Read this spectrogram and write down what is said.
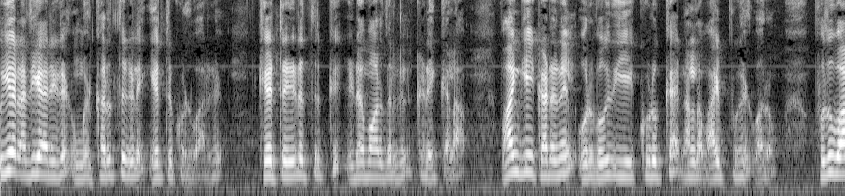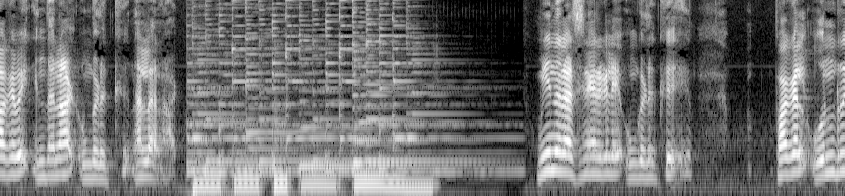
உயர் அதிகாரிகள் உங்கள் கருத்துக்களை ஏற்றுக்கொள்வார்கள். கேட்ட இடத்திற்கு இடமாறுதல்கள் கிடைக்கலாம். வாங்கிய கடனில் ஒரு பகுதியை கொடுக்க நல்ல வாய்ப்புகள் வரும். பொதுவாகவே இந்த நாள் உங்களுக்கு நல்ல நாள். மீனராசினியர்களே உங்களுக்கு பகல் ஒன்று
